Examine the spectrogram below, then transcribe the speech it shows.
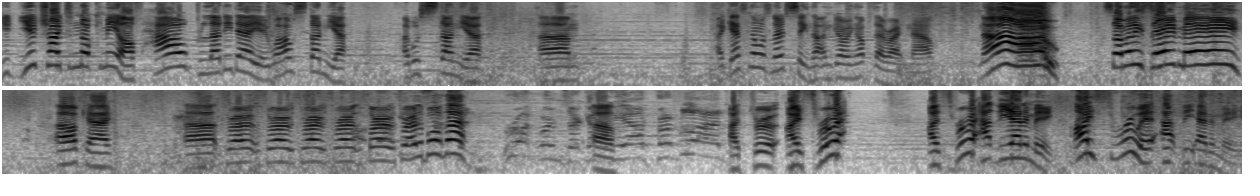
You, you tried to knock me off. How bloody dare you? Well, I'll stun you. I will stun you. Um, I guess no one's noticing that I'm going up there right now. No! Somebody save me! Okay. Uh, throw, throw, throw, throw, throw, throw the ball there. Are Oh. be out for blood. I threw it. I threw it. I threw it at the enemy. I threw it at the enemy,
